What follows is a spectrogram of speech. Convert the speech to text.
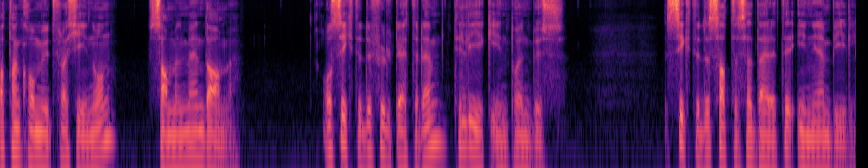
at han kom ut fra kinoen sammen med en dame, og siktede fulgte etter dem til de gikk inn på en buss. Siktede satte seg deretter inn i en bil.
